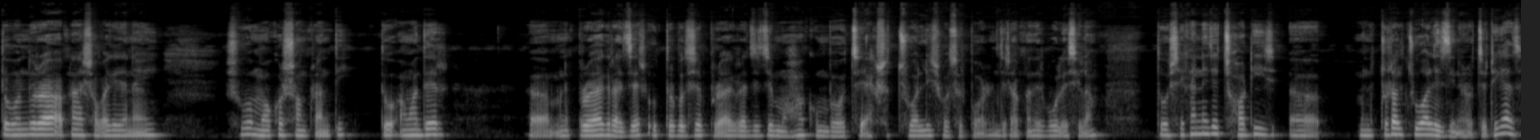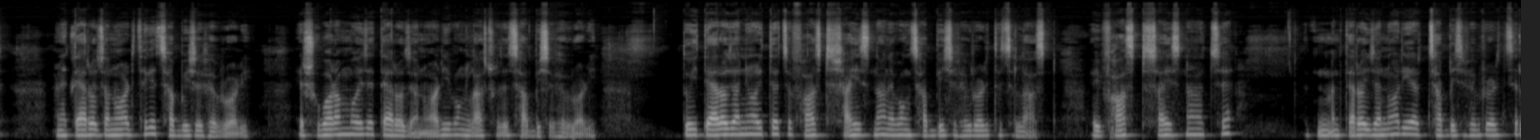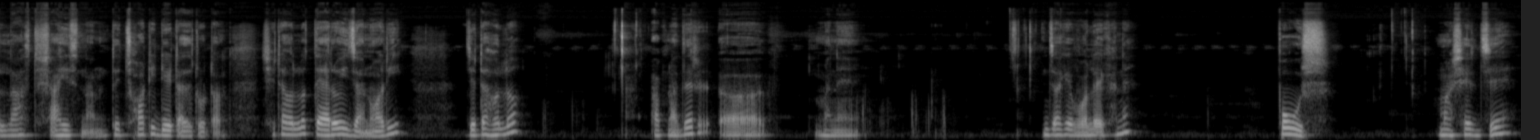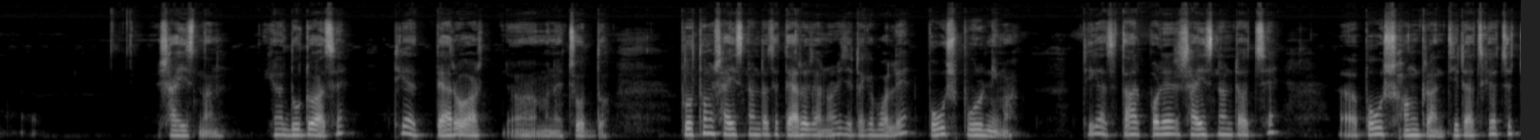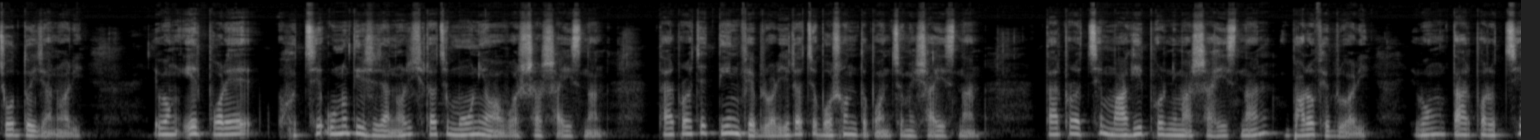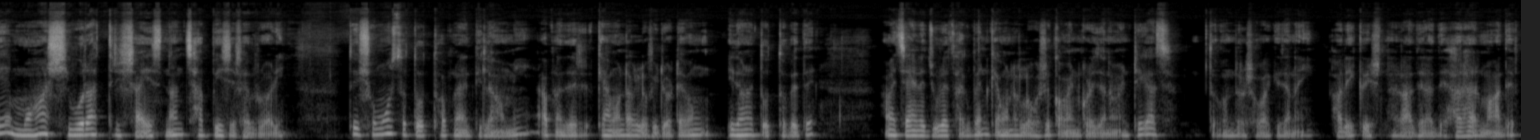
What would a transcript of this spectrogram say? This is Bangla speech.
তো বন্ধুরা, আপনারা সবাইকে জানাই শুভ মকর সংক্রান্তি। তো আমাদের মানে প্রয়াগরাজের উত্তরপ্রদেশের প্রয়াগরাজের যে মহাকুম্ভ হচ্ছে একশো চুয়াল্লিশ বছর পর, যেটা আপনাদের বলেছিলাম। তো সেখানে যে ছটি মানে টোটাল চুয়াল্লিশ দিনের হচ্ছে, ঠিক আছে? মানে তেরো জানুয়ারি থেকে ছাব্বিশে ফেব্রুয়ারি। এর শুভারম্ভ হয়েছে তেরো জানুয়ারি এবং লাস্ট হচ্ছে ছাব্বিশে ফেব্রুয়ারি। তো এই তেরো জানুয়ারিতে হচ্ছে ফার্স্ট শাহী স্নান এবং ছাব্বিশে ফেব্রুয়ারিতে হচ্ছে লাস্ট এই ফার্স্ট শাহী স্নান হচ্ছে মানে তেরোই জানুয়ারি আর ছাব্বিশে ফেব্রুয়ারি হচ্ছে লাস্ট শাহী স্নান, তো এই ছটি ডেট আছে টোটাল সেটা হলো তেরোই জানুয়ারি, যেটা হলো আপনাদের মানে যাকে বলে এখানে, পৌষ মাসের যে শাহী স্নান, এখানে দুটো আছে, ঠিক আছে? তেরো আর মানে চোদ্দ। প্রথম শাহী স্নানটা হচ্ছে তেরো জানুয়ারি, যেটাকে বলে পৌষ পূর্ণিমা। ঠিক আছে? তারপরের শাহী স্নানটা হচ্ছে পৌষ সংক্রান্তি, যেটা আজকে হচ্ছে চোদ্দোই জানুয়ারি। এবং এরপরে হচ্ছে উনতিরিশে জানুয়ারি, সেটা হচ্ছে মৌনী অমাবস্যার শাহী স্নান। তারপর হচ্ছে তিন ফেব্রুয়ারি, যেটা হচ্ছে বসন্ত পঞ্চমী শাহী স্নান। তারপর হচ্ছে মাঘী পূর্ণিমার শাহী স্নান, বারো ফেব্রুয়ারি। এবং তারপর হচ্ছে মহাশিবরাত্রির শাহী স্নান, ছাব্বিশে ফেব্রুয়ারি। তো এই সমস্ত তথ্য আপনাদের দিলাম আমি। আপনাদের কেমন লাগল ভিডিওটা এবং এই ধরনের তথ্য পেতে আমার চ্যানেলে জুড়ে থাকবেন, কেমন লাগল অবশ্যই কমেন্ট করে জানাবেন, ঠিক আছে? তো বন্ধুরা, সবাইকে জানাই হরে কৃষ্ণ, রাধে রাধে, হর হর মহাদেব,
